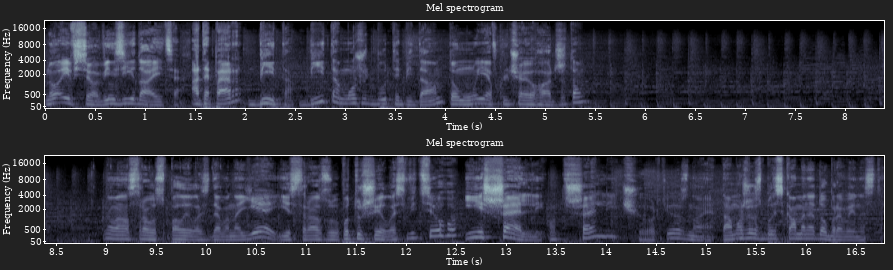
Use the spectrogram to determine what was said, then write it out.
Ну і все, він з'їдається. А тепер біта. Біта можуть бути біда, тому я включаю гаджета. Ну, вона сразу спалилась, де вона є, і сразу потушилась від цього. І Шеллі. От Шеллі, чорт його знає. Там може зблизька мене добре винести.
